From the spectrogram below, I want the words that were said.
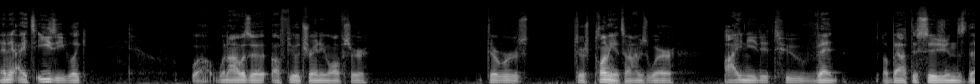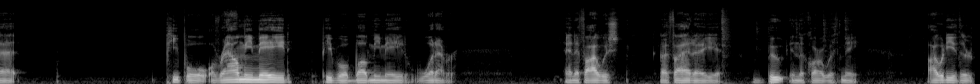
And it, it's easy like well when i was a, a field training officer there was there's plenty of times where i needed to vent about decisions that people around me made people above me made whatever. And if I was if I had a boot in the car with me, I would either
